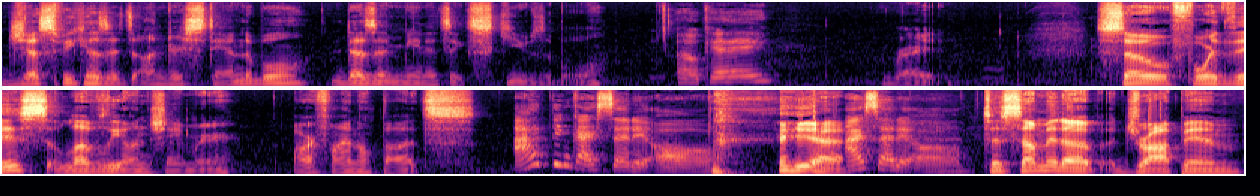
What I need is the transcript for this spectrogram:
just because it's understandable doesn't mean it's excusable. Okay? Right. So for this lovely unshamer, our final thoughts. I think I said it all. yeah. I said it all. to sum it up, drop him.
